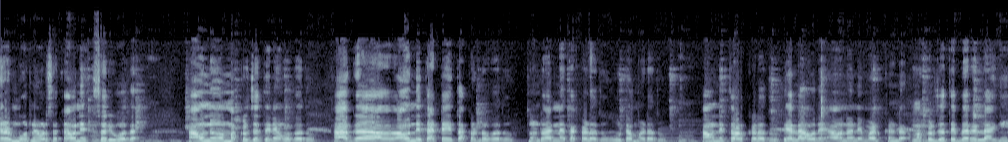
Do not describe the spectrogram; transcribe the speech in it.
ಎರಡ್ ಮೂರನೇ ವರ್ಷಕ್ಕೆ ಅವನೇ ಸರಿ ಹೋದ. ಅವನು ಮಕ್ಕಳ ಜೊತೆನೆ ಹೋಗೋದು. ಆಗ ಅವನೇ ತಟ್ಟೆ ತಕೊಂಡು ಹೋಗೋದು. ನೋಡು ಅನ್ನ ತಕೊಳ್ಳೋದು ಊಟ ಮಾಡೋದು ಅವನೇ ತೊಳ್ಕೊಳ್ಳೋದು ಎಲ್ಲ ಅವನೇ ಅವನೇ ಮಾಡ್ಕೊಂಡ. ಮಕ್ಕಳ ಜೊತೆ ಬೆರಲಾಗಿ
